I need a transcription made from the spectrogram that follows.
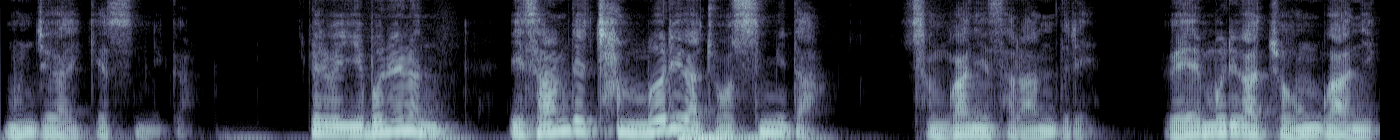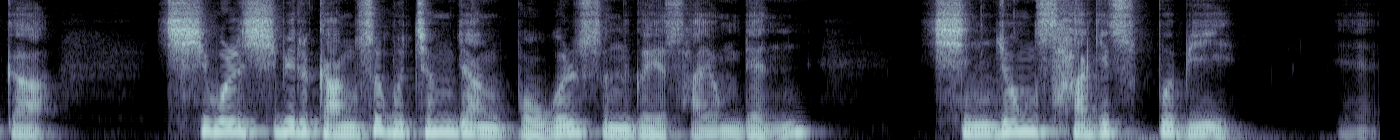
문제가 있겠습니까 그리고 이번에는 이 사람들이 참 머리가 좋습니다. 선관위 사람들이. 왜 머리가 좋은가 하니까 10월 10일 강서구청장 보궐선거에 사용된 신종 사기 수법이 예,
